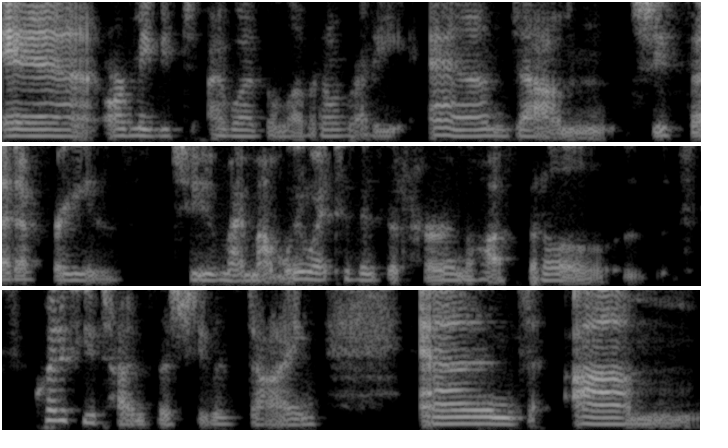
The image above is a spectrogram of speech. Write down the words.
And, or maybe I was 11 already. And um, she said a phrase to my mom. We went to visit her in the hospital quite a few times as she was dying. And um,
